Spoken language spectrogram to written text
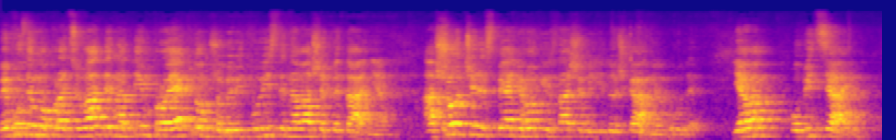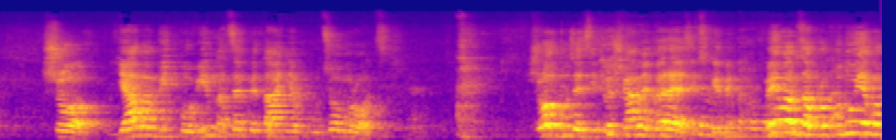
Ми будемо працювати над тим проєктом, щоб відповісти на ваше питання. А що через 5 років з нашими діточками буде? Я вам обіцяю, що я вам відповім на це питання у цьому році. Що буде з діточками березівськими? Ми вам запропонуємо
